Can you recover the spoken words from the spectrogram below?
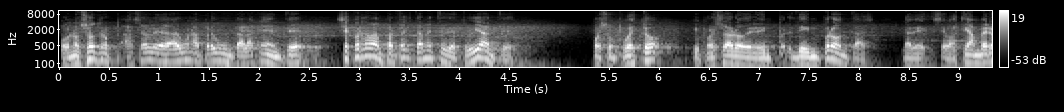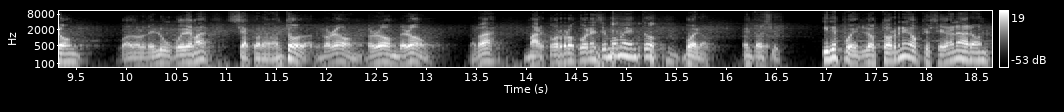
o nosotros hacerle alguna pregunta a la gente, se acordaban perfectamente de estudiantes. Por supuesto, y por eso hablo de improntas, la de Sebastián Verón, jugador de lujo y demás, se acordaban todos. Verón, Verón, Verón, ¿verdad? Marco Rocco en ese momento. Bueno, entonces. Y después, los torneos que se ganaron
